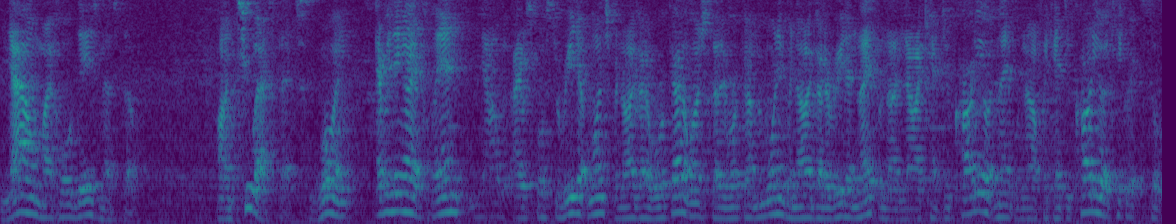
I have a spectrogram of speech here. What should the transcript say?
Now my whole day's messed up. On two aspects. One, everything I had planned, now I was supposed to read at lunch, but now I gotta work out at lunch because I work out in the morning, but now I gotta read at night, but now, now I can't do cardio at night, but now if I can't do cardio, I can't read. So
